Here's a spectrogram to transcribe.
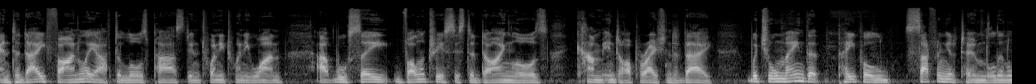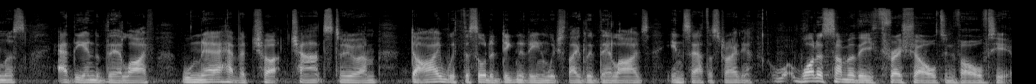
And today, finally, after laws passed in 2021, uh, we'll see voluntary assisted dying laws come into operation today, which will mean that people suffering a terminal illness at the end of their life will now have a ch chance to um, die with the sort of dignity in which they live their lives in South Australia. What are some of the thresholds involved here?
